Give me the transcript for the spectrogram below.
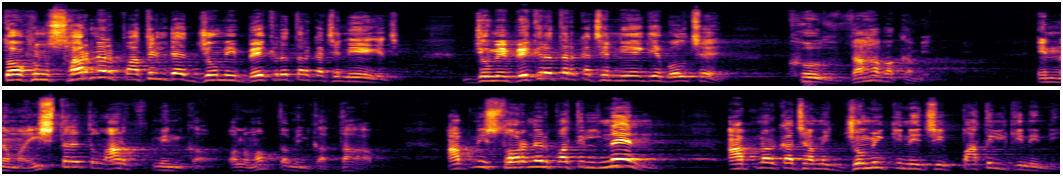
তখন স্বর্ণের পাতিলটা জমি বিক্রেতার কাছে নিয়ে গেছে। জমি বিক্রেতার কাছে নিয়ে গিয়ে বলছে, খুদ দাহাবা কামিন ইন্নামা ইস্তারে তো আর মিনকা অলমাপ্তা মিনকা দাহাব। আপনি স্বর্ণের পাতিল নেন আপনার কাছে আমি জমি কিনেছি, পাতিল কিনিনি।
